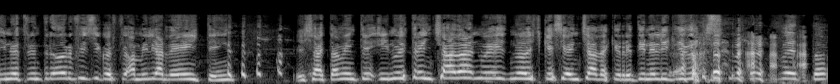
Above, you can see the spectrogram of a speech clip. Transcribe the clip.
Y nuestro entrenador físico es familiar de Einstein. Exactamente. Y nuestra hinchada no es, no es que sea hinchada, es que retiene líquidos. Perfecto.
